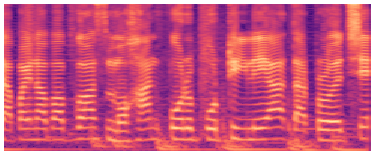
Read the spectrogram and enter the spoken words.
চাঁপাইনবাবগঞ্জ, মহানপুর পুটিলিয়া তারপর রয়েছে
